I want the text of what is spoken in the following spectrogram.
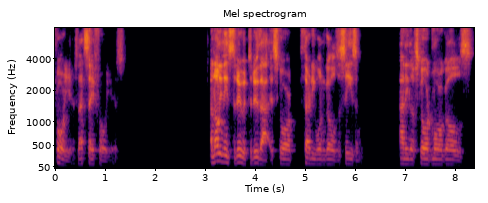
four years. Let's say four years. And all he needs to do to do that is score 31 goals a season. And he'll have scored more goals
